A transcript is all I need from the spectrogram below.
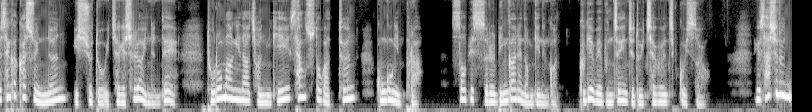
생각할 수 있는 이슈도 이 책에 실려 있는데 도로망이나 전기, 상수도 같은 공공 인프라 서비스를 민간에 넘기는 것 그게 왜 문제인지도 이 책은 짚고 있어요. 이게 사실은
